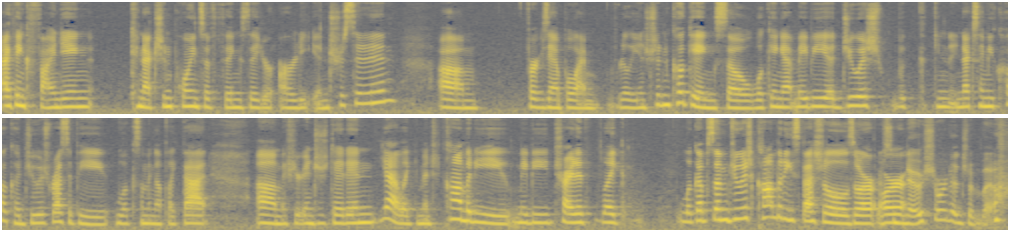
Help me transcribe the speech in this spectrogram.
I think finding connection points of things that you're already interested in. Um, for example, I'm really interested in cooking, so looking at maybe a Jewish next time you cook a Jewish recipe, look something up like that. Um, if you're interested in, yeah, like you mentioned, comedy, maybe try to like look up some Jewish comedy specials or There's or no shortage of them.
